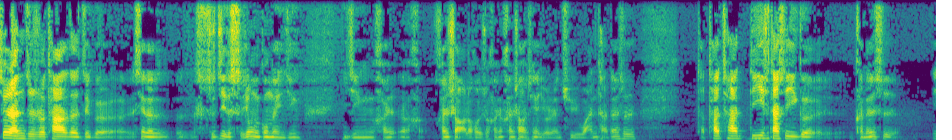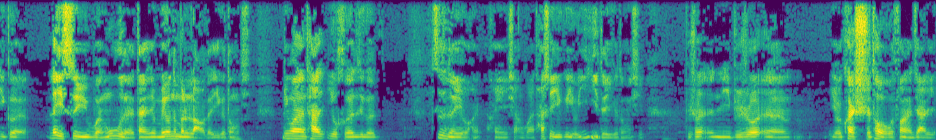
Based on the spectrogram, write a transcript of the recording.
虽然就是说它的这个现在呃实际的使用的功能已经已经很呃很很少了，或者说很很少现在有人去玩它，但是它它它第一是它是一个可能是一个类似于文物的，但是又没有那么老的一个东西。另外呢，它又和这个字呢有很很相关，它是一个有意义的一个东西。比如说，你比如说，呃，有一块石头会放在家里，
